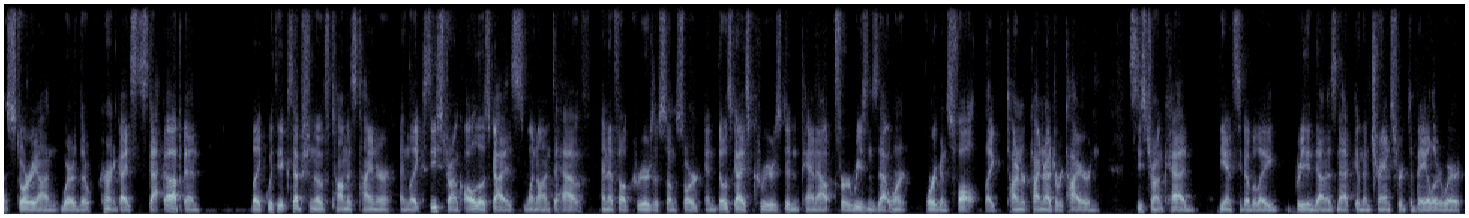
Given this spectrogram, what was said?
a story on where the current guys stack up, and like with the exception of Thomas Tyner and like Seastrunk, all those guys went on to have NFL careers of some sort, and those guys' careers didn't pan out for reasons that weren't Oregon's fault. Like Tyner, Tyner had to retire, and Seastrunk had the NCAA breathing down his neck, and then transferred to Baylor, where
